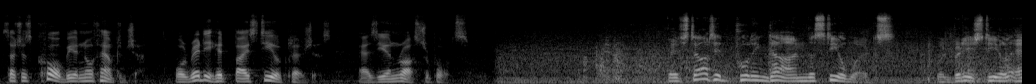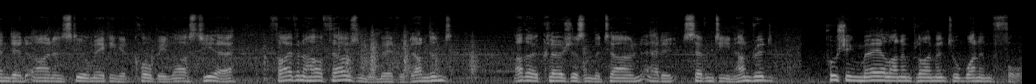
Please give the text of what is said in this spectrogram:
such as Corby in Northamptonshire, already hit by steel closures, as Ian Ross reports. They've started pulling down the steelworks. When British Steel ended iron and steel making at Corby last year, 5,500 were made redundant. Other closures in the town added 1,700, pushing male unemployment to one in four.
